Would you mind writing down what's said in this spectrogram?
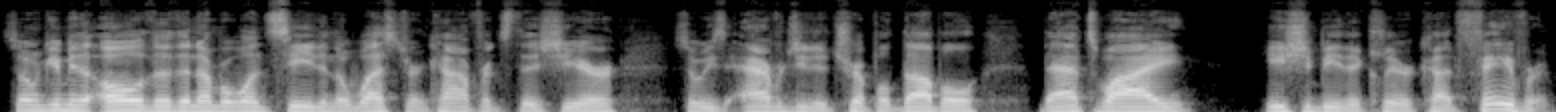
So don't give me the oh, they're the number one seed in the Western Conference this year, so he's averaging a triple double. That's why he should be the clear cut favorite.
